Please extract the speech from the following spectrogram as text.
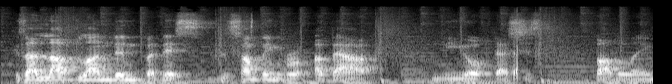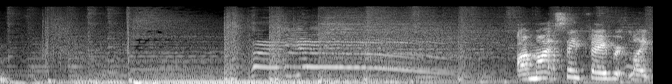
Because I love London, but there's, there's something about New York that's just bubbling. I might say favorite, like,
